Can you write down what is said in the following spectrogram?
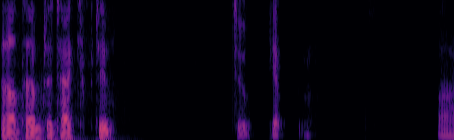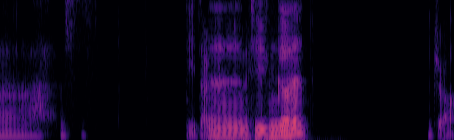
And I'll attempt to attack you for two. Two. Yep. Uh this is these aren't And you can go ahead. draw.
